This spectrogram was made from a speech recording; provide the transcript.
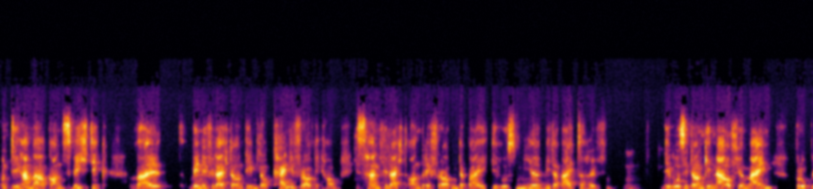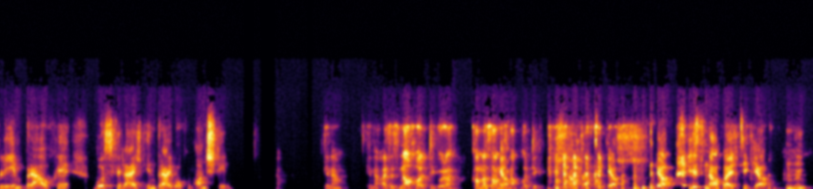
Und die haben wir auch ganz wichtig, weil wenn ich vielleicht an dem Tag keine Frage habe, es sind vielleicht andere Fragen dabei, die was mir wieder weiterhelfen. Mhm. Die, wo ich dann genau für mein Problem brauche, wo es vielleicht in drei Wochen anstehen. Genau, genau. Also es ist nachhaltig, oder? Kann man sagen, ja. ist nachhaltig? Ist nachhaltig, ja. ja, ist nachhaltig, ja. Mhm.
